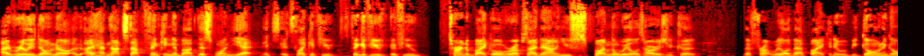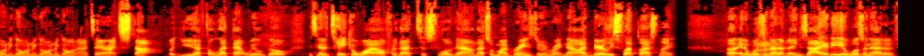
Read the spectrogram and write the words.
I really don't know. I have not stopped thinking about this one yet. It's it's like if you think if you if you turned a bike over upside down and you spun the wheel as hard as you could, the front wheel of that bike, and it would be going and going and going and going and going. And I'd say, all right, stop. But you have to let that wheel go. It's going to take a while for that to slow down. That's what my brain's doing right now. I barely slept last night. Uh, and it wasn't mm. out of anxiety. It wasn't out of,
